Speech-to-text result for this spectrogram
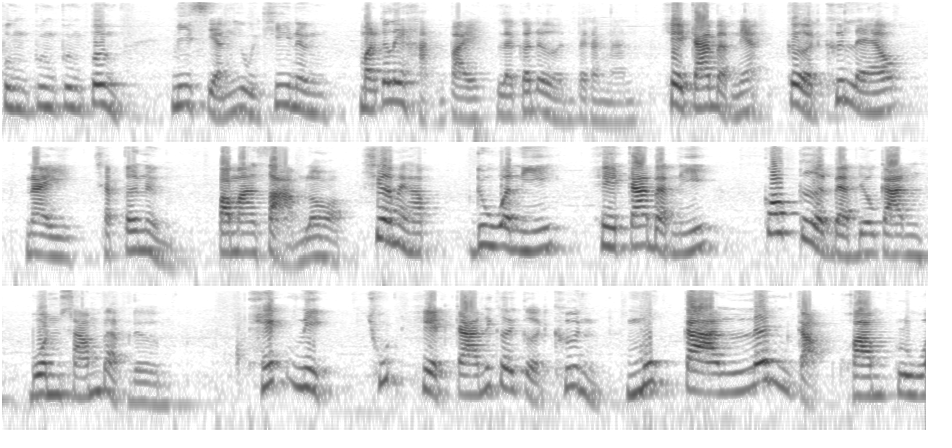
ปึ้งปึ้งปึ้งปึ้งมีเสียงอยู่อีกที่หนึ่งมันก็เลยหันไปแล้วก็เดินไปทางนั้น เหตุการณ์แบบเนี้ยเกิดขึ้นแล้วใน chapter หนึ่งประมาณ 3 รอบ เชื่อไหมครับ ดูอันนี้เหตุการณ์แบบนี้ก็เกิดแบบเดียวกันวนซ้ำแบบเดิม เทคนิคชุดเหตุการณ์ที่เคยเกิดขึ้น มุกการเล่นกับความกลัว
